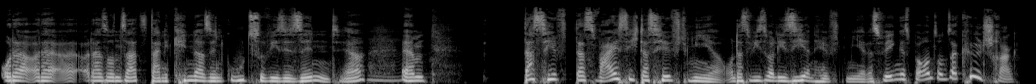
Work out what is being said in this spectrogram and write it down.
Oder, oder, oder so ein Satz, deine Kinder sind gut, so wie sie sind, ja. Mhm. Ähm, das hilft, das weiß ich, das hilft mir und das Visualisieren hilft mir. Deswegen ist bei uns unser Kühlschrank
